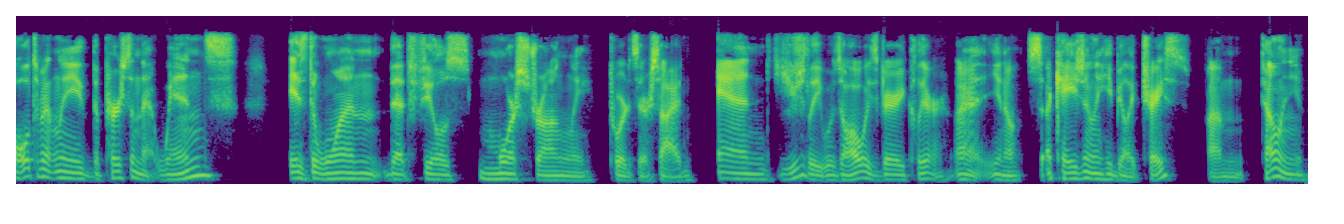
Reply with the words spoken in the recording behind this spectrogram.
ultimately the person that wins is the one that feels more strongly towards their side. And usually it was always very clear. You know, occasionally he'd be like, Trace, I'm telling you,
